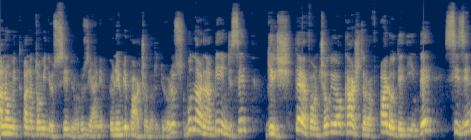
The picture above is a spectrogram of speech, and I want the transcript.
anatomi, anatomi dosisi diyoruz. Yani önemli parçaları diyoruz. Bunlardan birincisi giriş. Telefon çalıyor. Karşı taraf alo dediğinde sizin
